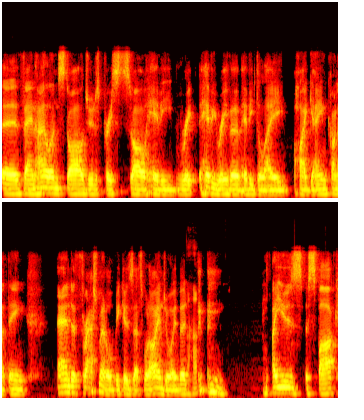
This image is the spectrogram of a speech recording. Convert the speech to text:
uh, Van Halen style, Judas Priest style, heavy, re- heavy reverb, heavy delay, high gain kind of thing, and a thrash metal because that's what I enjoy. But Uh-huh. I use a Spark,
